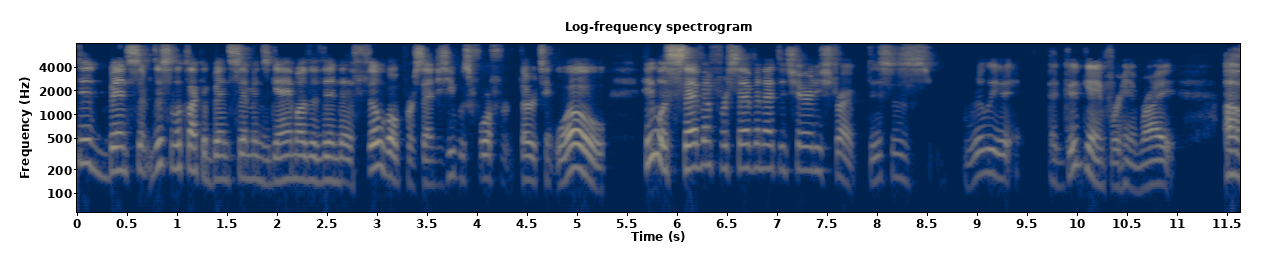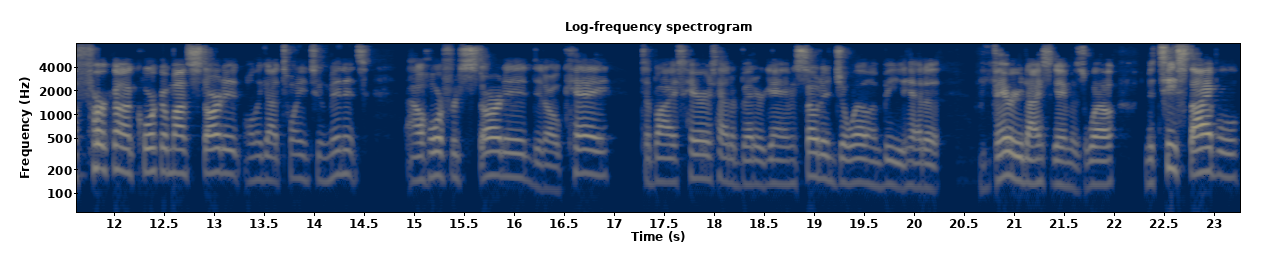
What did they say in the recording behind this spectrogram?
did Ben Sim, this looked like a Ben Simmons game other than the field goal percentage. He was four for thirteen. Whoa, he was seven for seven at the charity stripe. This is really a, a good game for him, right? Uh, Furkan Korkmaz started, only got 22 minutes. Al Horford started, did okay. Tobias Harris had a better game. So did Joel Embiid, had a very nice game as well. Matisse Thybulle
